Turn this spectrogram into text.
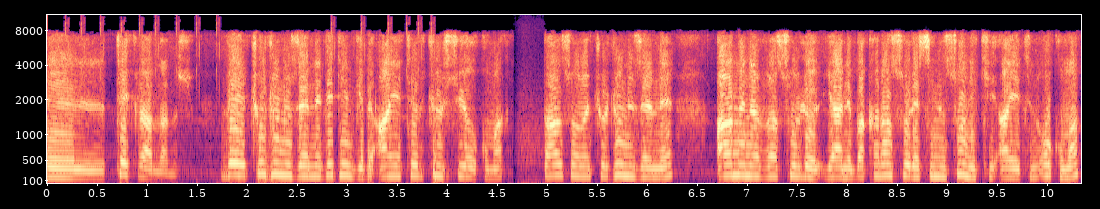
e, tekrarlanır. Ve çocuğun üzerine dediğim gibi ayetel kürsüyü okumak. Daha sonra çocuğun üzerine Amener Resulü yani Bakara suresinin son iki ayetini okumak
